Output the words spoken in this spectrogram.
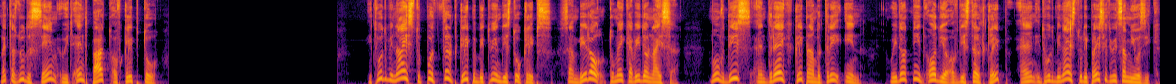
Let us do the same with end part of clip 2. It would be nice to put third clip between these two clips, some b-roll to make a video nicer. Move this and drag clip number 3 in. We don't need audio of this third clip and it would be nice to replace it with some music.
